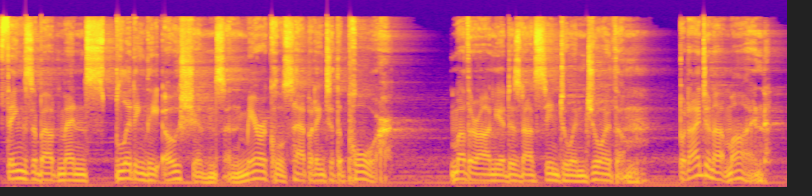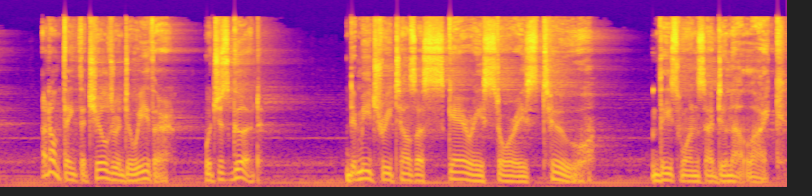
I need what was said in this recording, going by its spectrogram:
things about men splitting the oceans and miracles happening to the poor. Mother Anya does not seem to enjoy them, but I do not mind. I don't think the children do either, which is good. Dimitri tells us scary stories too. These ones I do not like.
